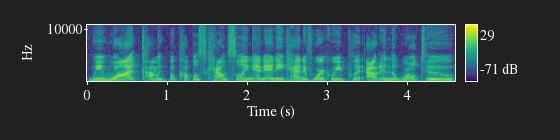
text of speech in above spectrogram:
we want comic book couples counseling and any kind of work we put out in the world to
